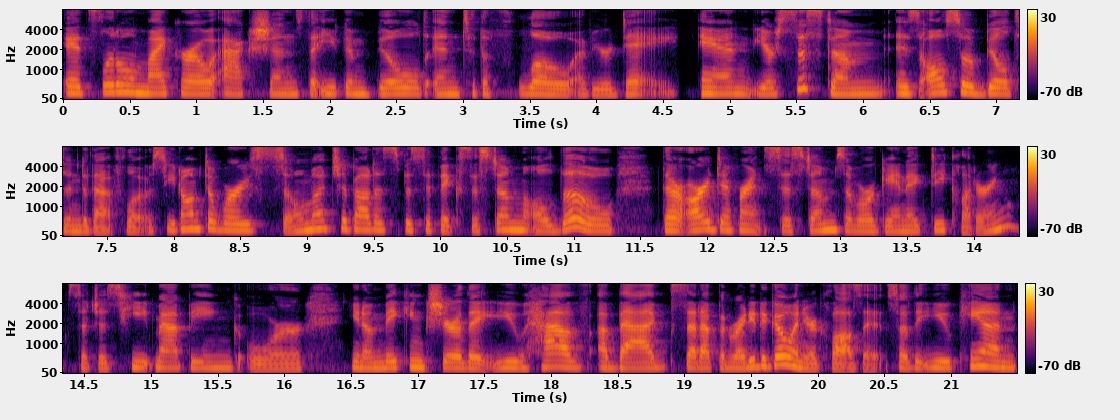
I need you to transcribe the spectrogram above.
It's little micro actions that you can build into the flow of your day. And your system is also built into that flow. So you don't have to worry so much about a specific system, although there are different systems of organic decluttering, such as heat mapping or, you know, making sure that you have a bag set up and ready to go in your closet so that you can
